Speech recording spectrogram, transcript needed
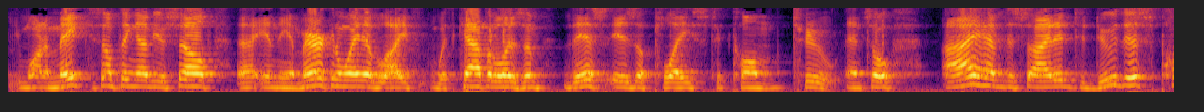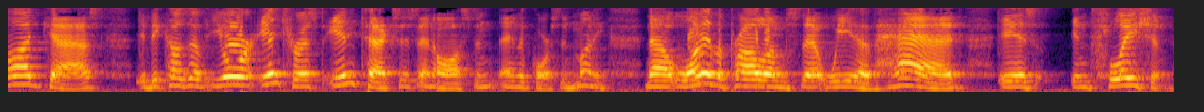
you want to make something of yourself uh, in the American way of life with capitalism, this is a place to come to. And so I have decided to do this podcast because of your interest in Texas and Austin, and of course in money. Now, one of the problems that we have had is inflation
